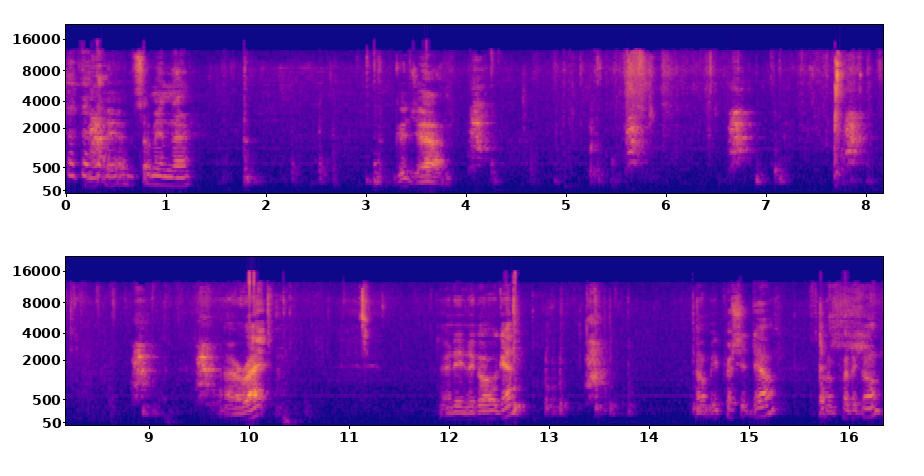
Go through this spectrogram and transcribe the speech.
Add some in there. Good job. All right. Ready to go again? Help me push it down. Want to put it going?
